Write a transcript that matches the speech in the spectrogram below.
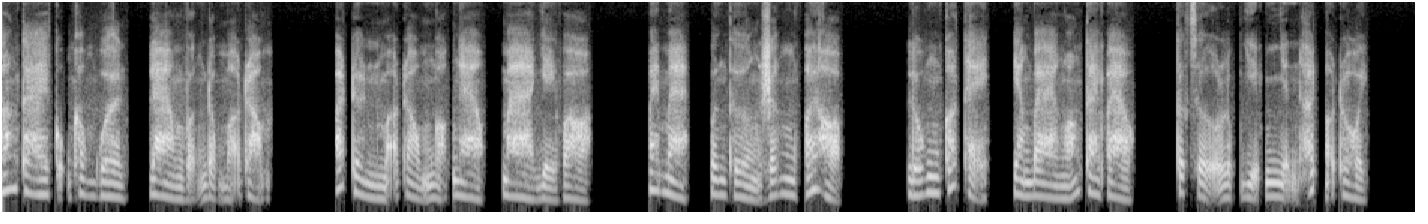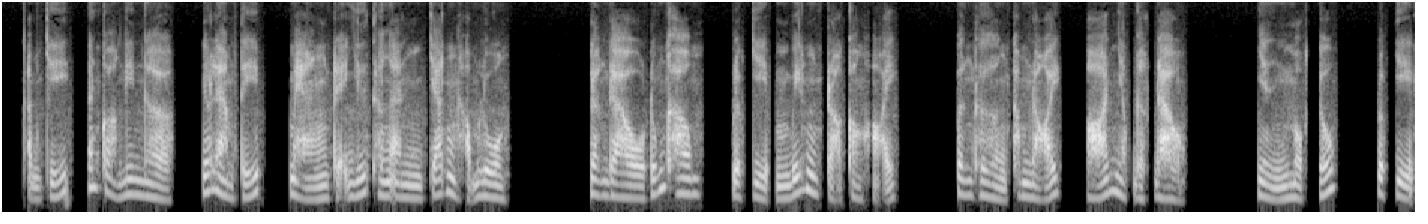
Ngón tay cũng không quên làm vận động mở rộng. Quá trình mở rộng ngọt ngào mà dày vò. May mà Vân Thường rất phối hợp. Luôn có thể dàn bà ngón tay vào. Thật sự Lục Diệp nhịn hết nổi rồi. Thậm chí anh còn nghi ngờ nếu làm tiếp mạng trẻ dưới thân anh chắc hỏng luôn. Lần đầu đúng không? Lục Diệp biết rõ còn hỏi. Vân Thường không nói, ó nhập gật đầu. Nhìn một chút, Lục Diệp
